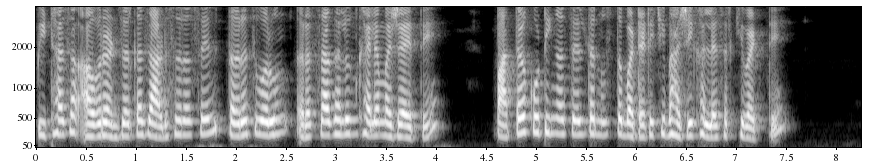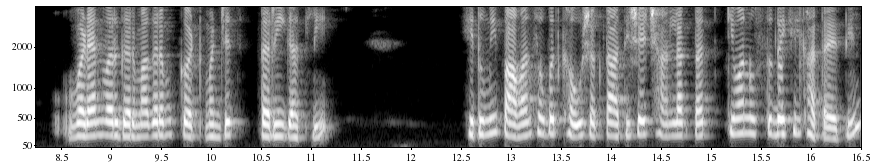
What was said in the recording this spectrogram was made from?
पिठाचं आवरण जर का जाडसर असेल तरच वरून रस्सा घालून खायला मजा येते. पातळ कोटिंग असेल तर नुसतं बटाट्याची भाजी खाल्ल्यासारखी वाटते. वड्यांवर गरमागरम कट म्हणजेच तर्री घातली. हे तुम्ही पावांसोबत खाऊ शकता अतिशय छान लागतात किंवा नुसतं देखील खाता येतील.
